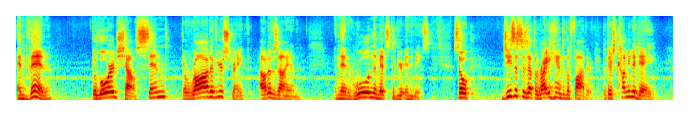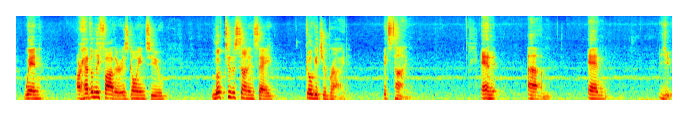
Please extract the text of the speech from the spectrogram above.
and then the Lord shall send the rod of your strength out of Zion, and then rule in the midst of your enemies. So Jesus is at the right hand of the Father, but there's coming a day when our Heavenly Father is going to look to the Son and say, Go get your bride. It's time. And um, and you,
